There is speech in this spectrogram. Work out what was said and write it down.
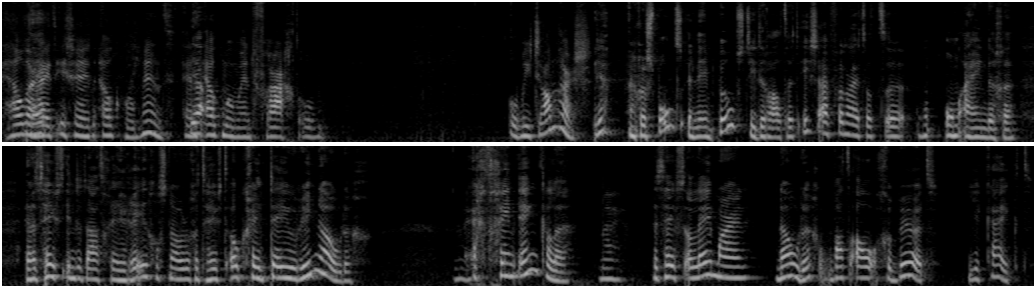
helderheid is er in elk moment. En elk moment vraagt om, om iets anders. Ja, een respons, een impuls die er altijd is vanuit dat uh, oneindige. En het heeft inderdaad geen regels nodig. Het heeft ook geen theorie nodig. Echt geen enkele. Nee. Het heeft alleen maar nodig wat al gebeurt. Je kijkt.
